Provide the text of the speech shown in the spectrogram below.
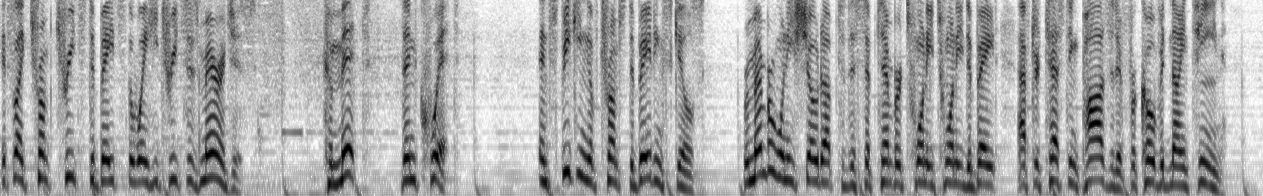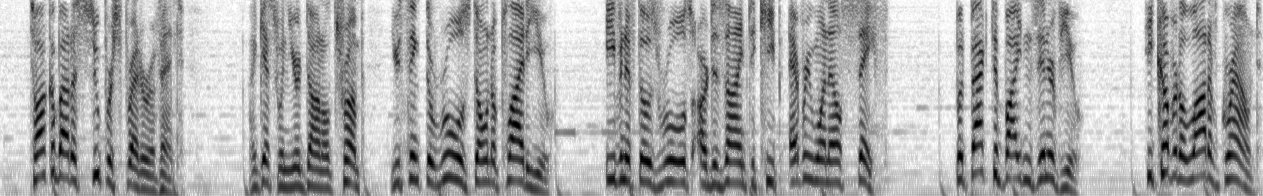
It's like Trump treats debates the way he treats his marriages. Commit, then quit. And speaking of Trump's debating skills, remember when he showed up to the September 2020 debate after testing positive for COVID-19? Talk about a super spreader event. I guess when you're Donald Trump, you think the rules don't apply to you, even if those rules are designed to keep everyone else safe. But back to Biden's interview. He covered a lot of ground,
